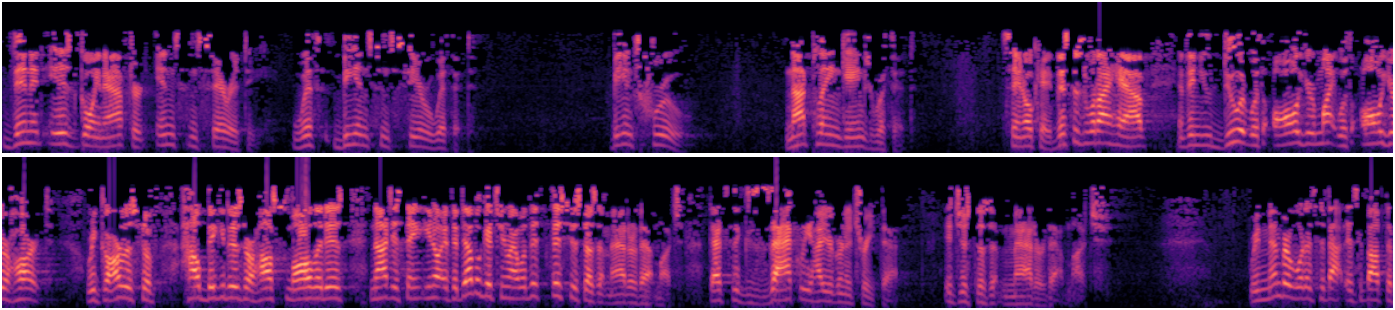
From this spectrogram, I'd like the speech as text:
then it is going after it in sincerity, with being sincere with it, being true, not playing games with it. Saying, okay, this is what I have, and then you do it with all your might, with all your heart, regardless of how big it is or how small it is. Not just saying, you know, if the devil gets you right, well, this, this just doesn't matter that much. That's exactly how you're going to treat that. It just doesn't matter that much. Remember what it's about. It's about the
